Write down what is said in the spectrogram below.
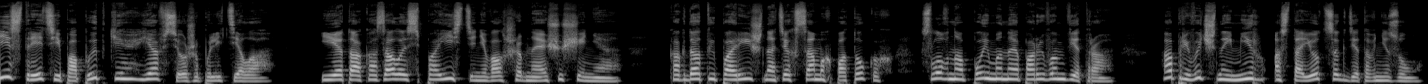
И с третьей попытки я все же полетела. И это оказалось поистине волшебное ощущение. Когда ты паришь на тех самых потоках, словно пойманная порывом ветра, а привычный мир остается где-то внизу.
